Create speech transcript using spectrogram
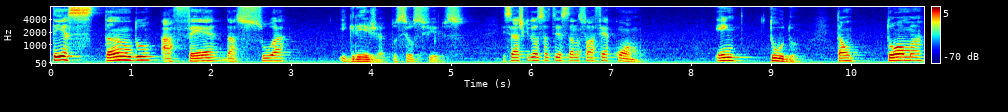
testando a fé da sua igreja, dos seus filhos. E você acha que Deus está testando a sua fé como? Em tudo. Então, toma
